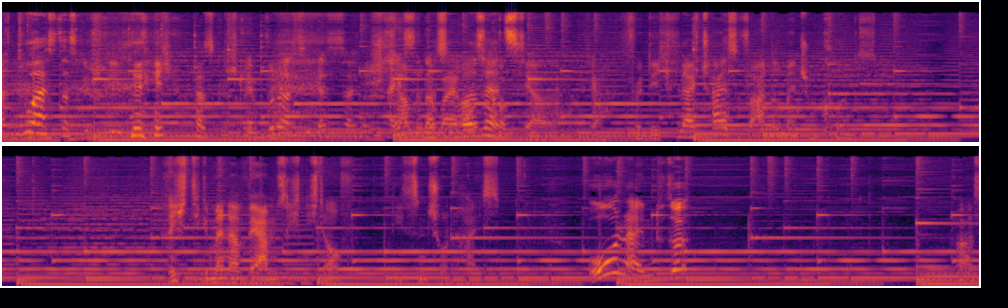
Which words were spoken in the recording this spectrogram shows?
Ach, du hast das geschrieben. ich habe das Kein geschrieben. Wunder, dass die ganze Zeit nur Ich Scheiße habe das dabei übersetzt, ja. ja. Für dich vielleicht scheiße, für andere Menschen Kunst. Richtige Männer wärmen sich nicht auf. Die sind schon heiß. Oh nein, du sollst... Was?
